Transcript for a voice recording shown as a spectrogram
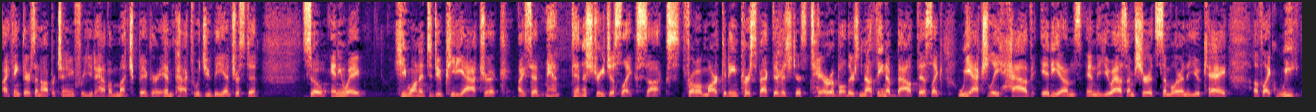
I think there's an opportunity for you to have a much bigger impact. Would you be interested? So anyway, he wanted to do pediatric. I said, man, dentistry just like sucks. From a marketing perspective, it's just terrible. There's nothing about this. Like we actually have idioms in the US. I'm sure it's similar in the UK of like we,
